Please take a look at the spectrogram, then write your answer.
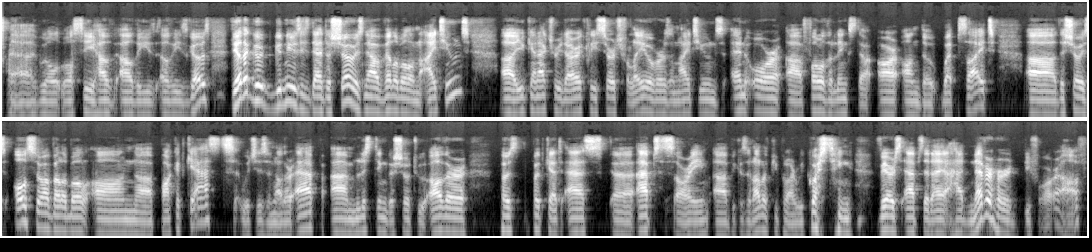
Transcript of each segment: Uh, we'll we'll see how how these how these goes. The other good good news is that the show is now available on iTunes. Uh, you can actually directly search for layovers on iTunes and or uh, follow the links that are on the website. Uh, the show is also available on uh, Pocket Casts, which is another app. I'm listing the show to other post podcast as, uh, apps, sorry, uh, because a lot of people are requesting various apps that I had never heard before of.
